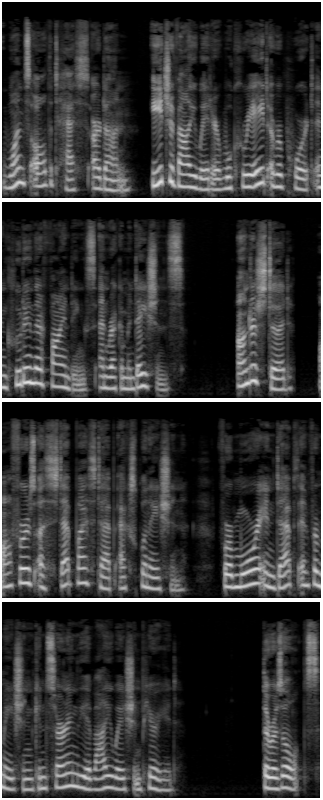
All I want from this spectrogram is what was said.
Once all the tests are done, each evaluator will create a report including their findings and recommendations. Understood offers a step by step explanation for more in depth information concerning the evaluation period. The results.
